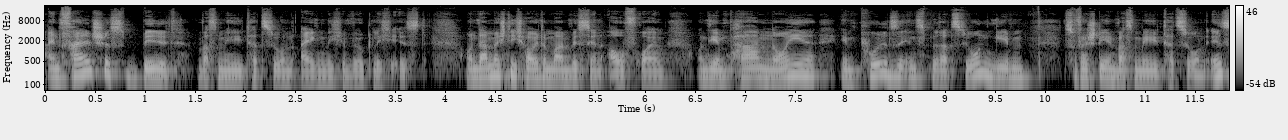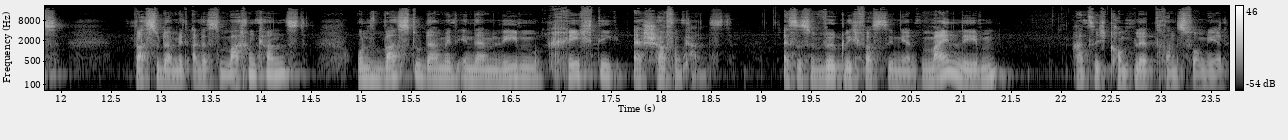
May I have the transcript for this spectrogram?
ein falsches Bild, was Meditation eigentlich wirklich ist. Und da möchte ich heute mal ein bisschen aufräumen und dir ein paar neue Impulse, Inspirationen geben, zu verstehen, was Meditation ist, was du damit alles machen kannst und was du damit in deinem Leben richtig erschaffen kannst. Es ist wirklich faszinierend. Mein Leben hat sich komplett transformiert.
